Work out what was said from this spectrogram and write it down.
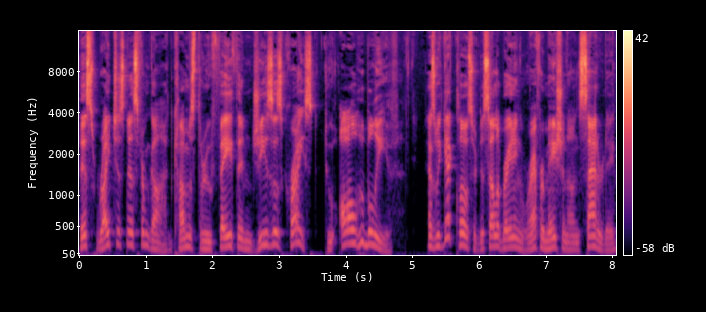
This righteousness from God comes through faith in Jesus Christ to all who believe. As we get closer to celebrating Reformation on Saturday,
